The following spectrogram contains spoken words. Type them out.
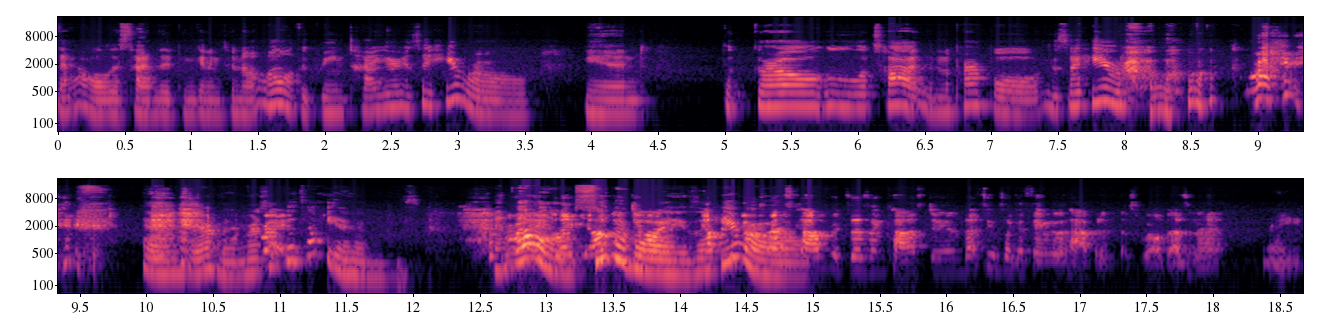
That all this time they've been getting to know, oh, the Green Tiger is a hero, and the girl who looks hot in the purple is a hero. right. And they're members right. of the Titans. And right. oh, like, Superboy is a hero. Press conferences and costumes. That seems like a thing that would happen in this world, doesn't it? Right.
